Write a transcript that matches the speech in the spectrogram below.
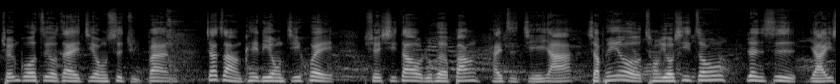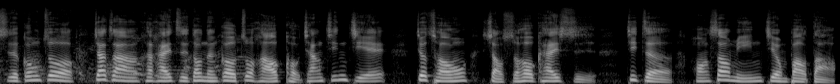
全国只有在基隆市举办。家长可以利用机会学习到如何帮孩子洁牙，小朋友从游戏中认识牙医师的工作，家长和孩子都能够做好口腔清洁，就从小时候开始。记者黄少明借用报道。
